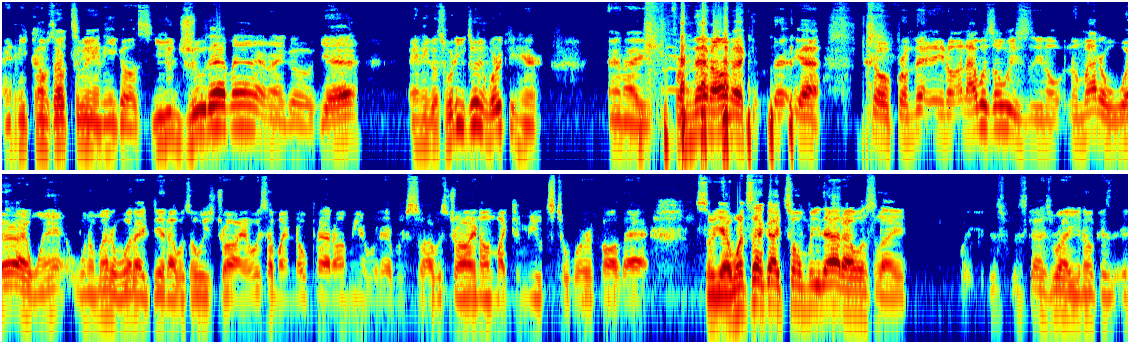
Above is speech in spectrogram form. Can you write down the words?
And he comes up to me and he goes, "You drew that, man?" And I go, "Yeah." And he goes, "What are you doing working here?" And I from then on, I, yeah. So from then, you know, and I was always, you know, no matter where I went, no matter what I did, I was always drawing. I always had my notepad on me or whatever. So I was drawing on my commutes to work, all that. So yeah, once that guy told me that, I was like, this this guy's right, you know, because eh,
